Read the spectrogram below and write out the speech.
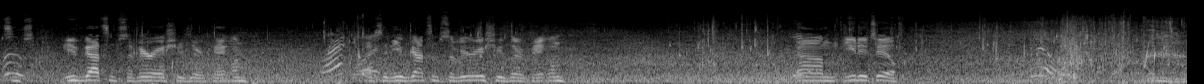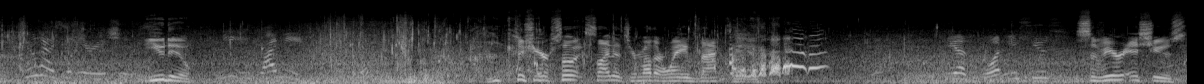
got some. You've got some severe issues there, Caitlin. What? I said you've got some severe issues there, Caitlin. Um, you do too. Who? Who has severe issues? You do. Me? Why me? Because you're so excited that your mother waved back to you. She has what issues? Severe issues.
